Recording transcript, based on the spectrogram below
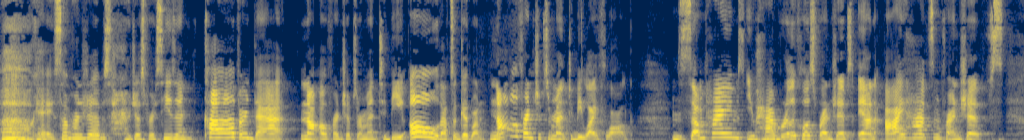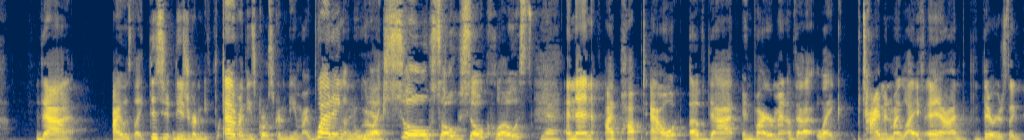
Okay, some friendships are just for a season. Covered that. Not all friendships are meant to be. Oh, that's a good one. Not all friendships are meant to be lifelong. Sometimes you have really close friendships, and I had some friendships that I was like, this, these are gonna be forever. These girls are gonna be in my wedding, and we were Yeah. like so, so, so close. Yeah. And then I popped out of that environment of that like time in my life, and there's like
